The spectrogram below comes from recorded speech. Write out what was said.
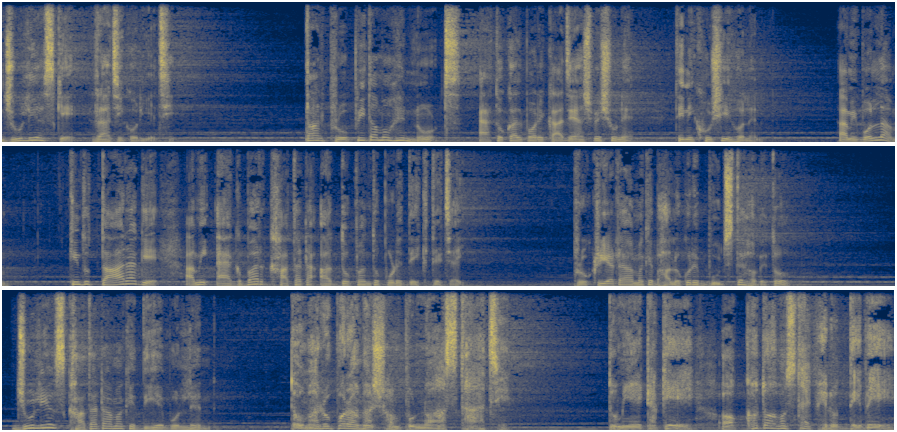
জুলিয়াসকে রাজি করিয়েছি। তার প্রপিতামহের নোটস এতকাল পরে কাজে আসবে শুনে তিনি খুশি হলেন। আমি বললাম, কিন্তু তার আগে আমি একবার খাতাটা আদ্যপ্রান্ত পড়ে দেখতে চাই। প্রক্রিয়াটা আমাকে ভালো করে বুঝতে হবে তো? জুলিয়াস খাতাটা আমাকে দিয়ে বললেন, তোমার উপর আমার সম্পূর্ণ আস্থা আছে। তুমি এটাকে অক্ষত অবস্থায় ফেরত দেবে,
